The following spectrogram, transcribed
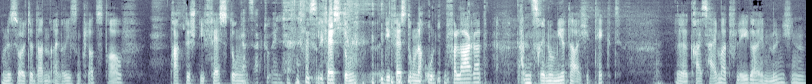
Und es sollte dann ein Riesenklotz drauf, praktisch die Festung, ganz aktuell, die Festung, die Festung nach unten verlagert. Ganz renommierter Architekt, äh, Kreisheimatpfleger in München,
